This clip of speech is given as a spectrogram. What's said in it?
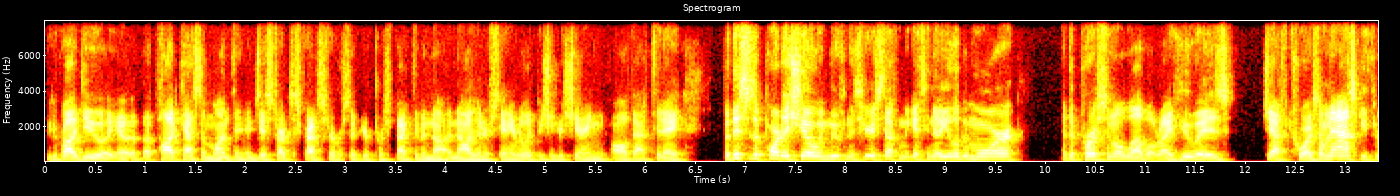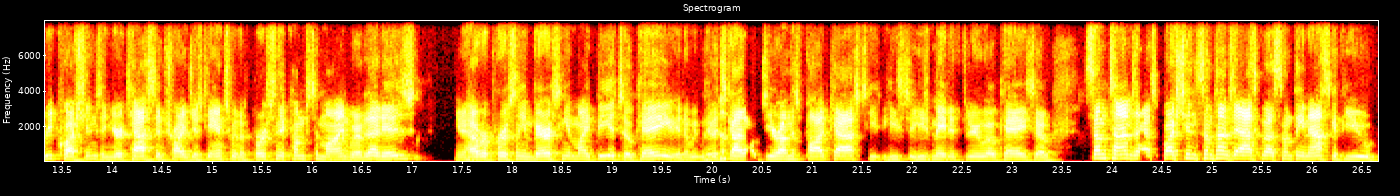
we could probably do a, a podcast a month and, and, just start to scratch the surface of your perspective and knowledge and understanding. I really appreciate you sharing all that today. But this is a part of the show. We move from the serious stuff and we get to know you a little bit more at the personal level, right? Who is Jeff Troy? So I'm going to ask you three questions, and you're tasked to try just answer the first thing that comes to mind, whatever that is. You know, however personally embarrassing it might be, it's okay. You know, we, we have Scott Algeier on this podcast. He, he's he's made it through okay. So sometimes I ask questions, sometimes I ask about something and ask if you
